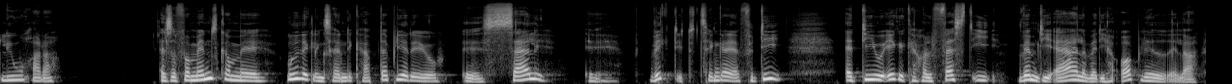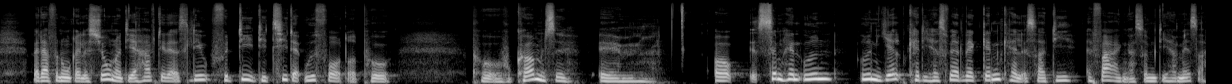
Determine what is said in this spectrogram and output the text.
livretter. Altså for mennesker med udviklingshandicap, der bliver det jo øh, særlig øh, vigtigt, tænker jeg, fordi at de jo ikke kan holde fast i, hvem de er, eller hvad de har oplevet, eller hvad der er for nogle relationer, de har haft i deres liv, fordi de tit er udfordret på, på hukommelse. Øhm, og simpelthen uden, uden hjælp kan de have svært ved at genkalde sig de erfaringer, som de har med sig.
